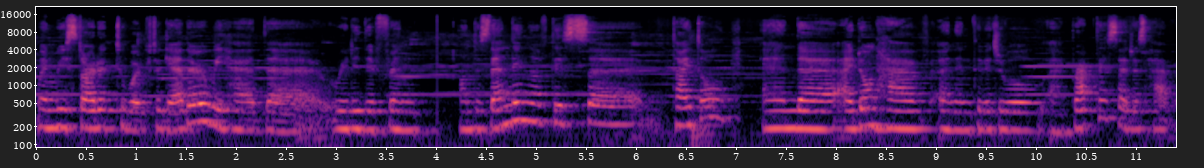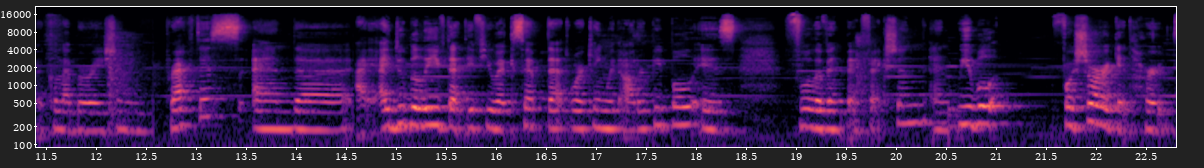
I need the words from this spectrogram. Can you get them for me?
When we started to work together, we had a really different understanding of this uh, title. And uh, I don't have an individual uh, practice, I just have a collaboration practice. And uh, I, I do believe that if you accept that working with other people is full of imperfection, and we will for sure get hurt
